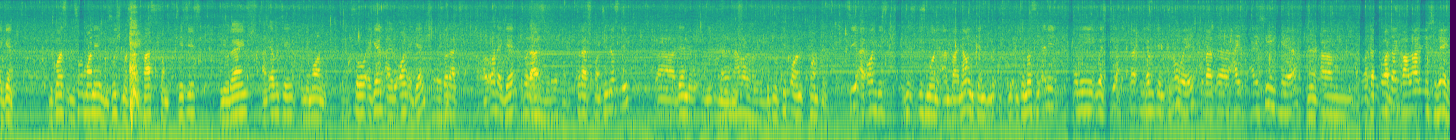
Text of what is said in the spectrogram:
again, because before morning the fish must have passed some feces, urine, and everything in the morning. So again, I will on again, so that I'll on again, so that so that continuously, uh, then the, the, the- it will keep on pumping. See, I own this this this morning, and by now you can you cannot see any any waste here. Everything No waste, but uh, I, I see here Yeah. um, Water water color is red.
